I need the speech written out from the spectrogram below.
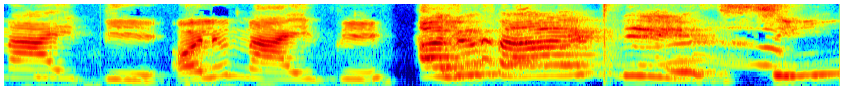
naipe. Olha o naipe. Olha o naipe! Sim!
